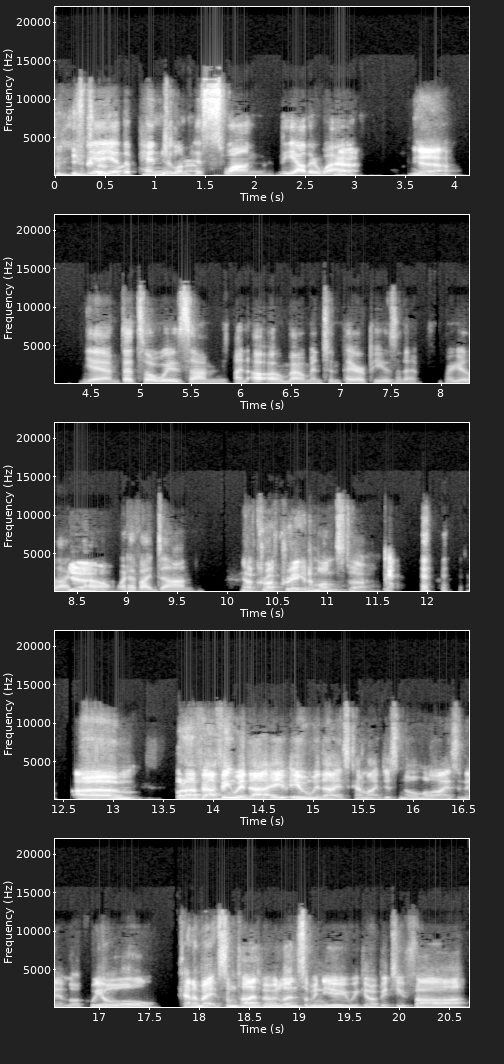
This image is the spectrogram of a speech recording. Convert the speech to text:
yeah, yeah. The pendulum has swung the other way. Yeah. Yeah. Yeah, that's always um, an uh-oh moment in therapy, isn't it? Where you're like, yeah. oh, what have I done? Yeah, I've created a monster. um, but I, I think with that, even with that, it's kind of like just normalizing it. Look, we all kind of make sometimes when we learn something new, we go a bit too far.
